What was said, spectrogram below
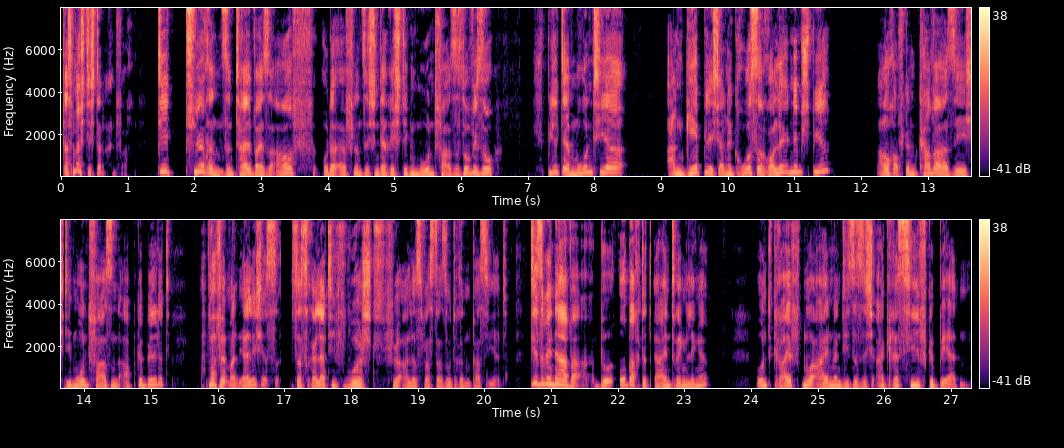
Das möchte ich dann einfach. Die Türen sind teilweise auf oder öffnen sich in der richtigen Mondphase. Sowieso spielt der Mond hier angeblich eine große Rolle in dem Spiel. Auch auf dem Cover sehe ich die Mondphasen abgebildet. Aber wenn man ehrlich ist, ist das relativ wurscht für alles, was da so drin passiert. Diese Minerva beobachtet Eindringlinge und greift nur ein, wenn diese sich aggressiv gebärden.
